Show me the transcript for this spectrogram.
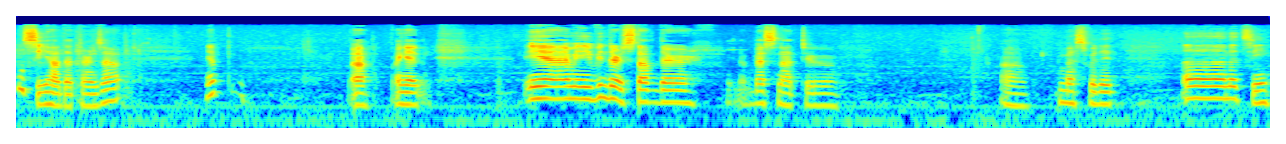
We'll see how that turns out. Yep. Uh, again, yeah, I mean, even there's stuff there, you know, best not to uh, mess with it. Uh, let's see.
